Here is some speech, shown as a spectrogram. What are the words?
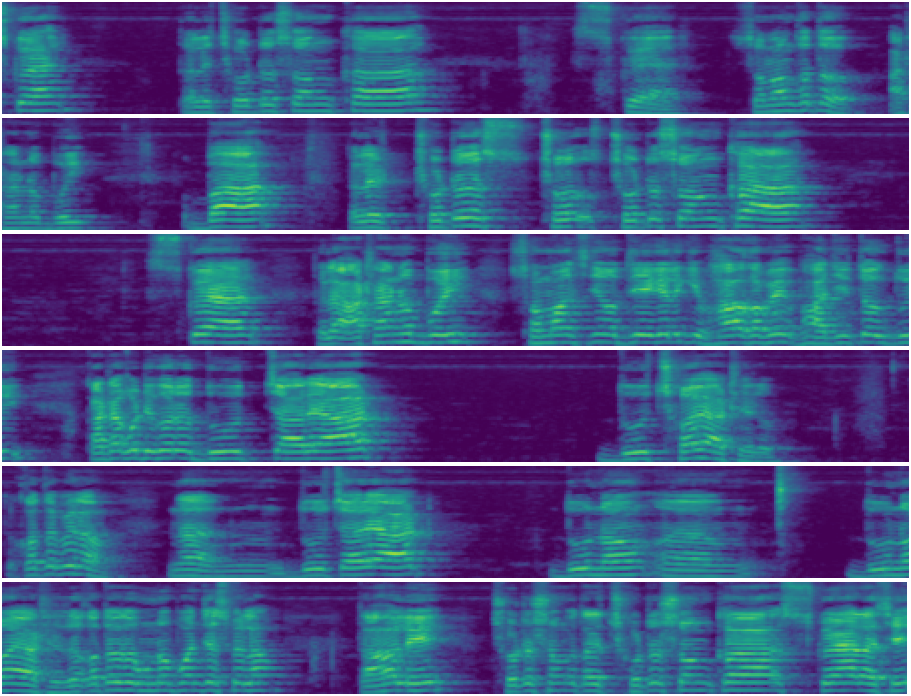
স্কোয়ার তাহলে ছোট সংখ্যা স্কোয়ার সমান কত? আটানব্বই। বা তাহলে ছোট ছোট সংখ্যা স্কোয়ার তাহলে আটানব্বই সমান চিহ্ন দিয়ে গেলে কি ভাগ হবে? ভাজিতক দুই। কাটাকুটি করে, দু চারে আট, দু ছয় আঠেরো। তো কত পেলাম? না দু চারে আট দু নং দু নয় আঠেরো কত? উনপঞ্চাশ পেলাম। তাহলে ছোট সংখ্যা, তাহলে ছোট সংখ্যা স্কোয়ার আছে,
